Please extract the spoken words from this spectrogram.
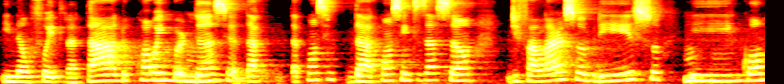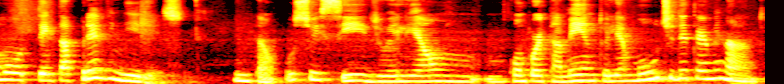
e não foi tratado? Qual a uhum. importância da, da, da conscientização de falar sobre isso uhum. e como tentar prevenir isso? Então, o suicídio ele é um, um comportamento, ele é multideterminado.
